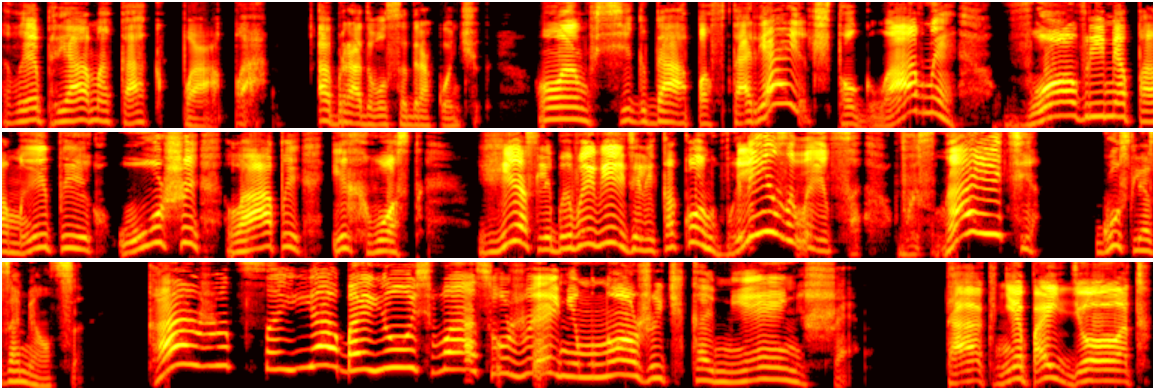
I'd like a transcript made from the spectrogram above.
«Вы прямо как папа», — обрадовался дракончик. «Он всегда повторяет, что главное — вовремя помытые уши, лапы и хвост. Если бы вы видели, как он вылизывается, вы знаете...» Гусля замялся. «Кажется, я боюсь вас уже немножечко меньше». «Так не пойдет!»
